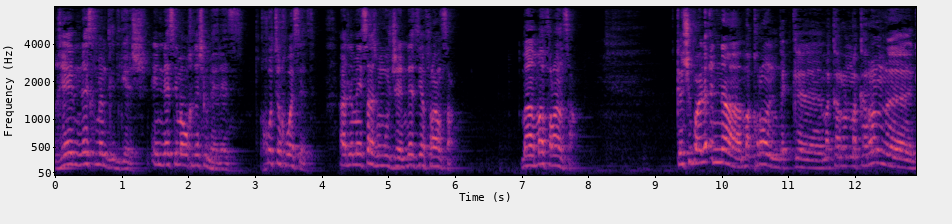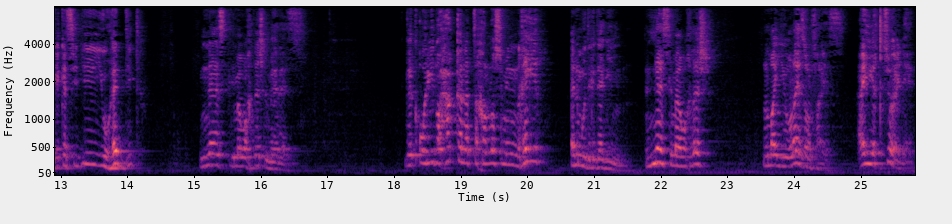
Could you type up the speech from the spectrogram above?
غير الناس اللي ما مدقدقاش. الناس اللي ما واخداش المهراز. خوتي الخواسات هذا الميساج موجه للناس ديال فرنسا. ما ما فرنسا. كنشوفوا على أن ماكرون داك ماكرون ماكرون قال لك سيدي يهدد الناس اللي ما واخداش الميراث قال اريد حقا التخلص من غير المدقدقين الناس اللي ما واخداش المايونيز والفريز. عيقتو عليه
